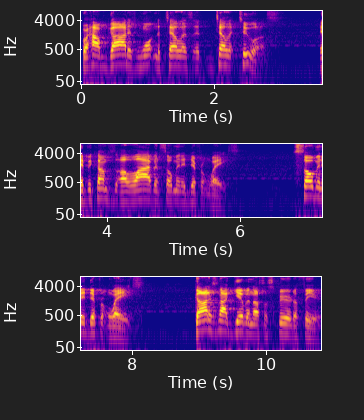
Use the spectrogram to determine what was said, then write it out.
for how God is wanting to tell, us, tell it to us, it becomes alive in so many different ways. So many different ways. God has not given us a spirit of fear.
